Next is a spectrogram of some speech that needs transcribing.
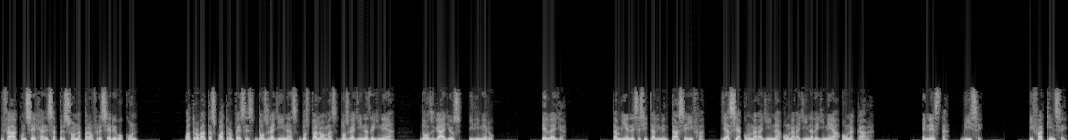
Fa aconseja a esa persona para ofrecer Evo con cuatro batas, cuatro peces, dos gallinas, dos palomas, dos gallinas de Guinea, dos gallos y dinero. Él ella. También necesita alimentarse Ifa, ya sea con una gallina o una gallina de Guinea o una cabra. En esta, dice. Ifa 15.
